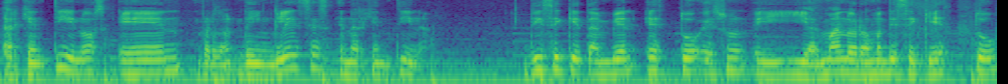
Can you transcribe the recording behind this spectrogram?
argentinos en, perdón, de ingleses en Argentina? Dice que también esto es un, y Armando Ramón dice que esto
